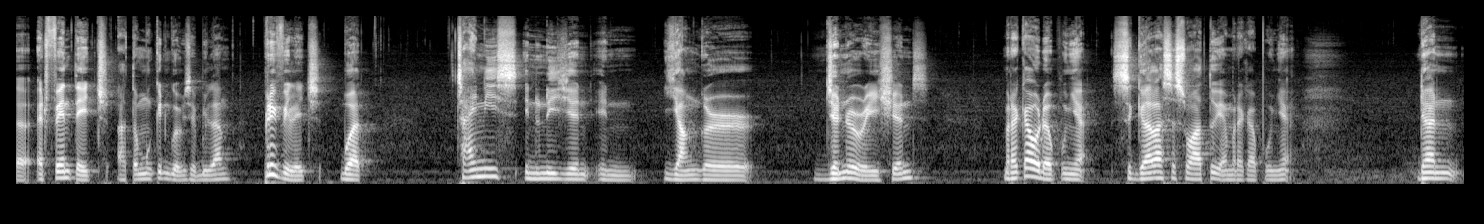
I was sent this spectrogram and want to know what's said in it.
uh, advantage atau mungkin gue bisa bilang privilege buat Chinese Indonesian in younger generations. Mereka udah punya segala sesuatu yang mereka punya dan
